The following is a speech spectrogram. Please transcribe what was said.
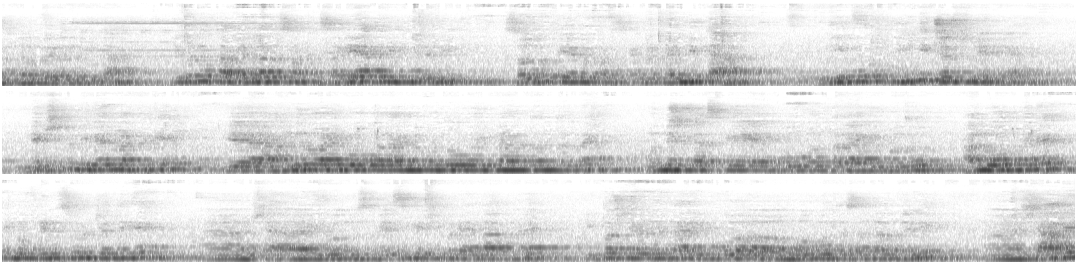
ಸಂದರ್ಭ ಇರೋದ್ರಿಂದ ಇದನ್ನು ತಾವೆಲ್ಲರೂ ಸಹ ಸರಿಯಾದ ರೀತಿಯಲ್ಲಿ ಸದುಪಯೋಗ ಪಡಿಸ್ಕೊಂಡ್ರೆ ಖಂಡಿತ ನೀವು ಇಲ್ಲಿ ಚರ್ಚ್ ಮೇಲೆ ನೆಕ್ಸ್ಟ್ ನೀವೇನ್ ಮಾಡ್ತೀರಿ? ಅಂಗನವಾಡಿಗೆ ಹೋಗೋದಾಗಿರ್ಬೋದು ಇಲ್ಲ ಅಂತಂದ್ರೆ ಒಂದನೇ ಕ್ಲಾಸ್ಗೆ ಹೋಗುವಂತರಾಗಿರ್ಬೋದು. ಅಲ್ಲಿ ಹೋದ್ಮೇಲೆ ನಿಮ್ಮ ಫ್ರೆಂಡ್ಸ್ ಜೊತೆಗೆ ಈ ಒಂದು ಬೇಸಿಗೆ ಶಿಬಿರ ಎಲ್ಲ ಆದ್ಮೇಲೆ ಇಪ್ಪತ್ತೇಳನೇ ತಾರೀಕು ಹೋಗುವಂತ ಸಂದರ್ಭದಲ್ಲಿ ಶಾಲೆ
